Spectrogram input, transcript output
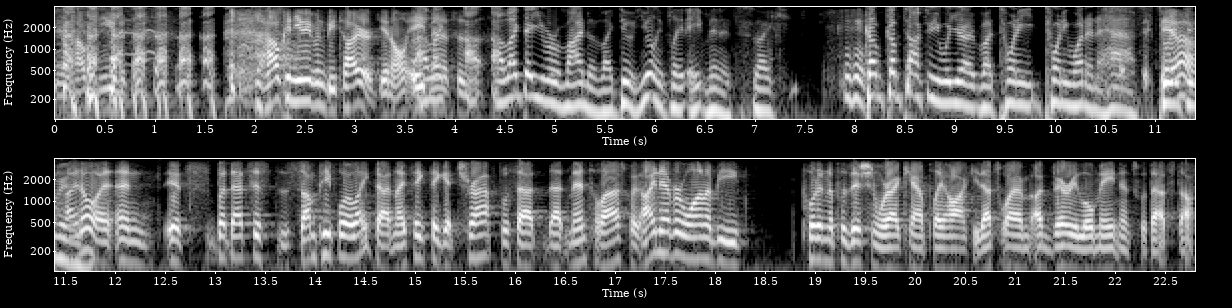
you know how can you even how can you even be tired you know eight I like minutes is I, I like that you remind them, like, dude, you only played eight minutes. Like, come come talk to me when you're at about 20, 21 and a half, 22 yeah i know and it's but that's just some people are like that and i think they get trapped with that that mental aspect i never want to be put in a position where I can't play hockey. That's why I'm, I'm very low maintenance with that stuff.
